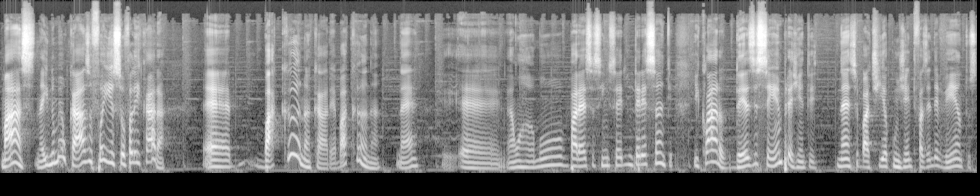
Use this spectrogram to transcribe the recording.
Mas, aí no meu caso, foi isso. Eu falei, cara, é bacana, cara, é bacana, né? É, é um ramo, parece assim, ser interessante. E claro, desde sempre a gente né, se batia com gente fazendo eventos.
